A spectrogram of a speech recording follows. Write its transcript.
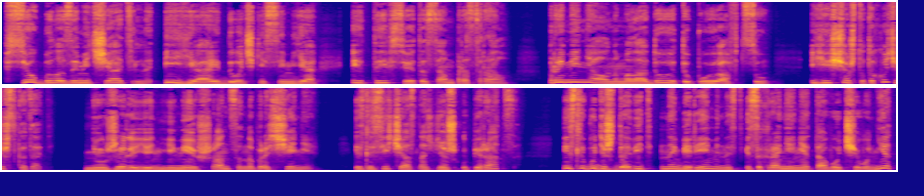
Все было замечательно. И я, и дочки, семья. И ты все это сам просрал. Променял на молодую тупую овцу. Еще что-то хочешь сказать? Неужели я не имею шанса на прощение? Если сейчас начнешь упираться, если будешь давить на беременность и сохранение того, чего нет,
